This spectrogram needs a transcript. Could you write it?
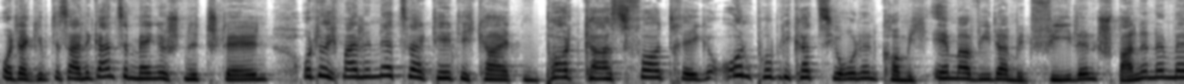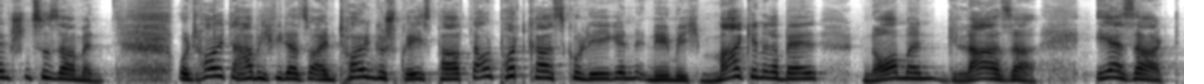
Und da gibt es eine ganze Menge Schnittstellen und durch meine Netzwerktätigkeiten, Podcasts, Vorträge und Publikationen komme ich immer wieder mit vielen spannenden Menschen zusammen. Und heute habe ich wieder so einen tollen Gesprächspartner und Podcast-Kollegen, nämlich Mark Markenrebell Norman Glaser. Er sagt,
